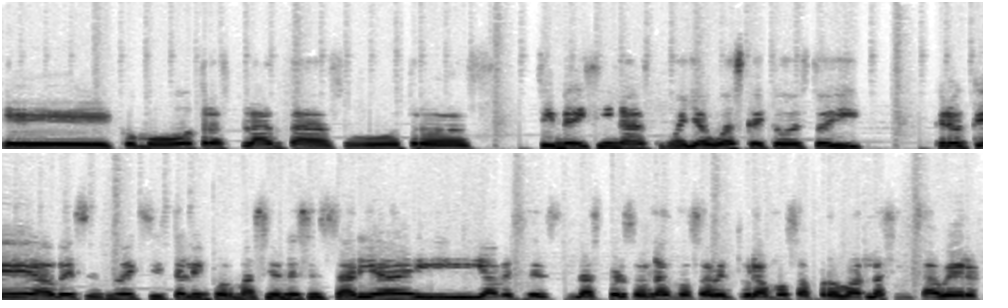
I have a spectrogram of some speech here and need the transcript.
eh, como otras plantas o otras sí, medicinas como ayahuasca y todo esto. Y creo que a veces no existe la información necesaria y a veces las personas nos aventuramos a probarla sin saber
